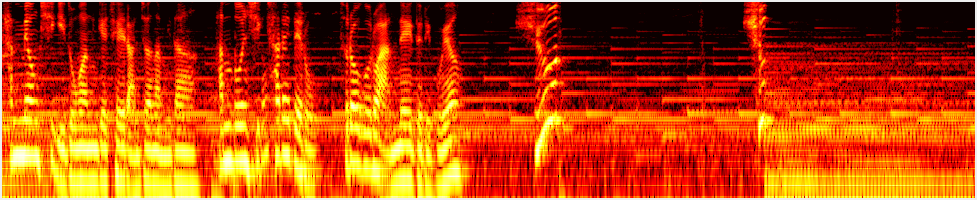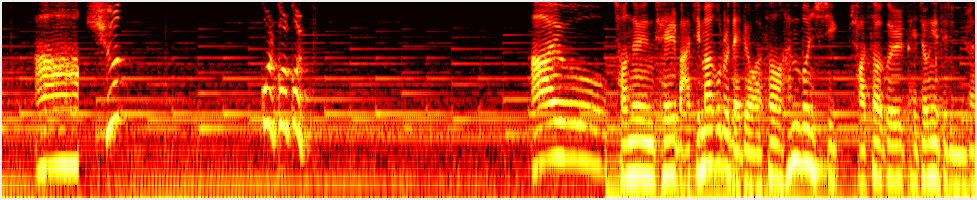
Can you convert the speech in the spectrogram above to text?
한 명씩 이동하는 게 제일 안전합니다. 한 분씩 차례대로 트럭으로 안내해드리고요. 슛! 슛! 아, 슛! 골 골 골! 아유, 저는 제일 마지막으로 내려가서 한 분씩 좌석을 배정해 드립니다.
